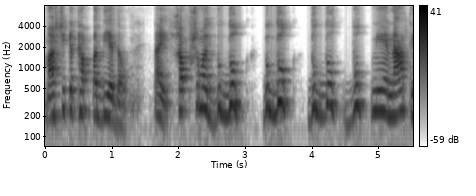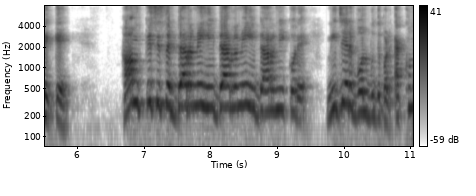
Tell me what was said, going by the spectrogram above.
মাসিকে থাপ্পা দিয়ে দাও। তাই সবসময় দুক দুক দুক দুক দুক দুক বুক নিয়ে না থেকে হাম কিসি সে ডর নেই ডর নেই, ডর করে নিজের বল বুদ্ধি পারে এখন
